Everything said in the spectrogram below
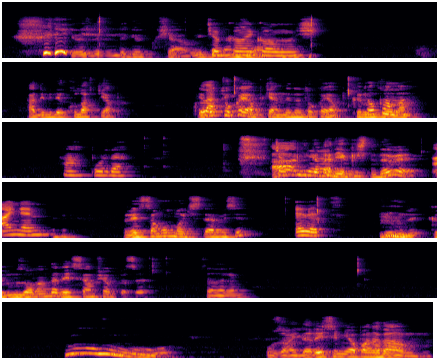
Gözlerinde gökkuşağı. ve Çok dilenci komik olmuş. Hadi bir de kulak yap. Ya da Kulak. toka yap kendine toka yap. Kırmızı Toka mı? olan. Hah burada. Aa Çok ne güzel. kadar yakıştı değil mi? Aynen. Ressam olmak ister misin? Evet. Kırmızı olan da ressam şapkası sanırım. Uuu. Uzayda resim yapan adam.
